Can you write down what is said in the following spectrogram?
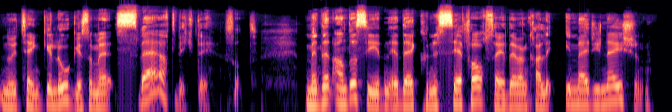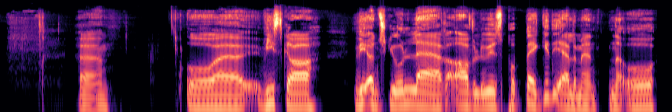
når vi tenker logisk, som er svært viktig. Sånt. Men den andre siden er det å kunne se for seg, det man kaller imagination. Uh, og uh, vi skal Vi ønsker jo å lære av Louis på begge de elementene, og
